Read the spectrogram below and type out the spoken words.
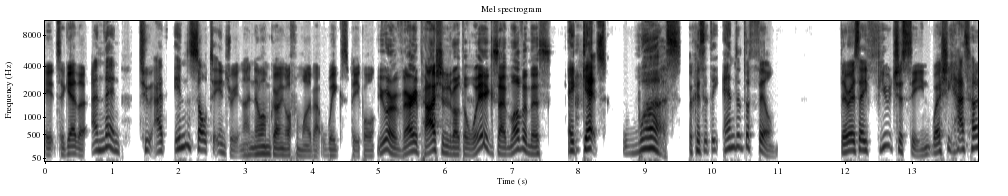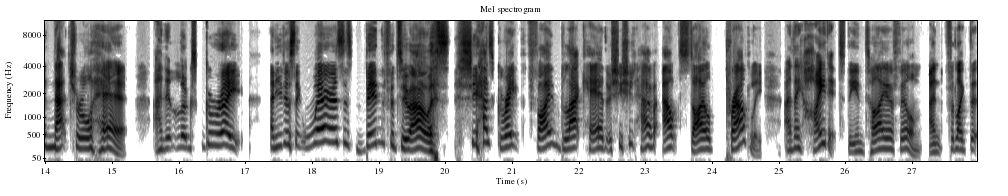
it together, and then to add insult to injury, and I know I'm going off on one about wigs, people. You are very passionate about the wigs. I'm loving this. It gets worse because at the end of the film, there is a future scene where she has her natural hair and it looks great. And you just think, where has this been for two hours? She has great, fine black hair that she should have outstyled proudly. And they hide it the entire film. And for like the,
